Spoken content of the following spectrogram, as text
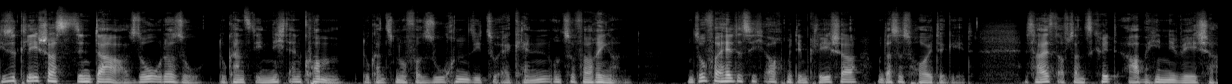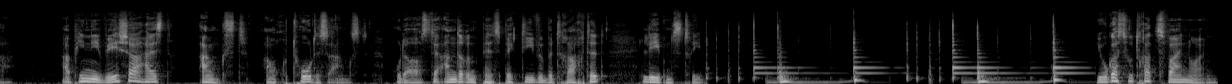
Diese Kleshas sind da, so oder so. Du kannst ihnen nicht entkommen. Du kannst nur versuchen, sie zu erkennen und zu verringern. Und so verhält es sich auch mit dem Klesha, um das es heute geht. Es heißt auf Sanskrit Abhinivesha. Abhinivesha heißt Angst, auch Todesangst oder aus der anderen Perspektive betrachtet Lebenstrieb. Yoga Sutra 2.9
